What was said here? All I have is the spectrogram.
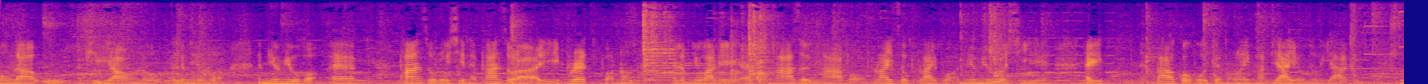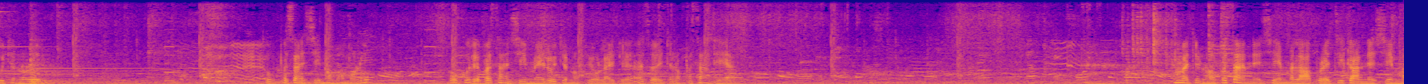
မုံလာဥအဖြူရအောင်လို့အဲ့လိုမျိုးပေါ့ အမျိုးမျိုးပေါ့အဲဖန်းဆိုလို့ရှိရင်ဖန်းဆိုတာအဲ့ဒီ bread ပေါ့နော်အဲ့လိုမျိုးကလေအဲ့တော့9ဆို9ပေါ့ fly ဆို fly ပေါ့အမျိုးမျိုးတော့ရှိတယ်အဲ့ဒီဘာကုတ်ကိုကျွန်တော်တို့အိမ်မှာပြရုံဆိုရပြီအခုကျွန်တော်တို့ဟိုပတ်စံရှင်းတော့မှာမလို့ကိုကိုလည်းပတ်စံရှင်းမယ်လို့ကျွန်တော်ပြောလိုက်တယ်အဲ့ဆိုရင်ကျွန်တော်ပတ်စံထည့်ရအမှကျွန်တော်ပတ်စံနဲ့ရှင်းမလား practical နဲ့ရှင်းမ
